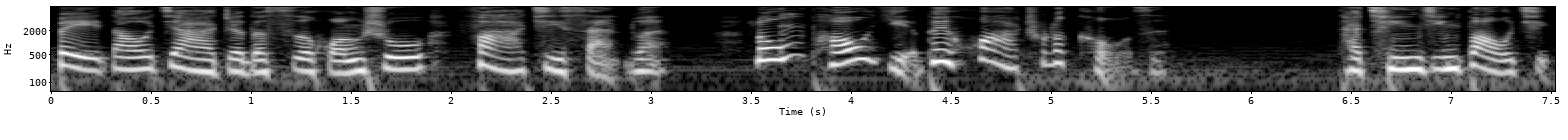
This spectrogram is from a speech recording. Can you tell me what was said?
被刀架着的四皇叔发髻散乱。龙袍也被划出了口子，他青筋暴起，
